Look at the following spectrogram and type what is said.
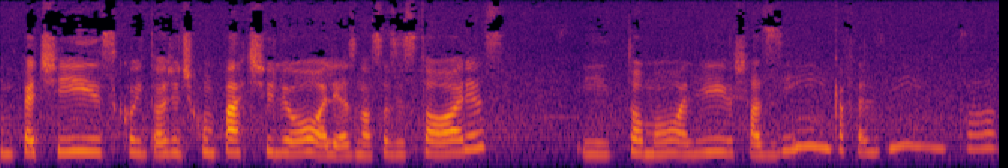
um petisco então a gente compartilhou ali as nossas histórias e tomou ali o chazinho cafezinho e tal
